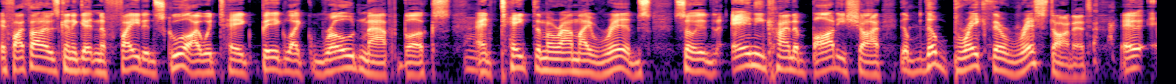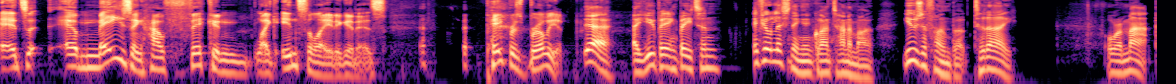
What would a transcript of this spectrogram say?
if I thought I was going to get in a fight in school, I would take big, like, road map books and tape them around my ribs. So any kind of body shot, they'll, they'll break their wrist on it. It- It's amazing how thick and, like, insulating it is. Paper's brilliant. Yeah. Are you being beaten? If you're listening in Guantanamo, use a phone book today or a map.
